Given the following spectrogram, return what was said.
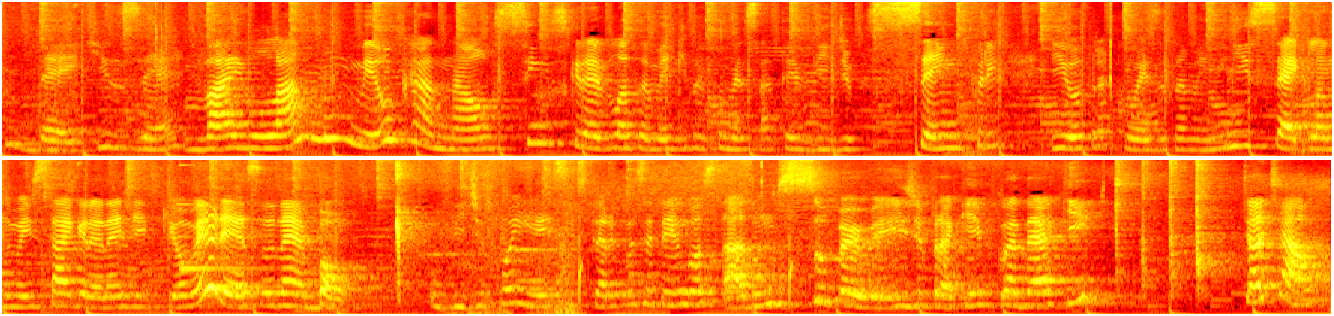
puder e quiser, vai lá no meu canal, se inscreve lá também que vai começar a ter vídeo sempre. E outra coisa também, me segue lá no meu Instagram, né, gente? Que eu mereço, né? Bom, o vídeo foi esse. Espero que você tenha gostado. Um super beijo pra quem ficou até aqui. Tchau, tchau!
